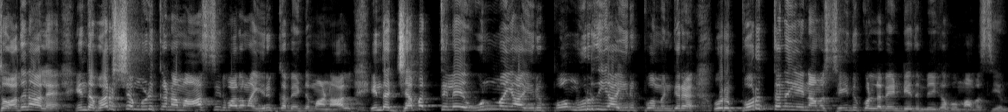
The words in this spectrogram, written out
சோ அதனால இந்த வருஷம் முழுக்க நம்ம ஆசீர்வாதமா இருக்க வேண்டுமானால் இந்த ஜெபத்திலே உண்மையா இருப்போம் உறுதியா இருப்போம் என்கிற ஒரு பொருத்தனையை நாம செய்து கொள்ள வேண்டியது மிகவும் அவசியம்.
